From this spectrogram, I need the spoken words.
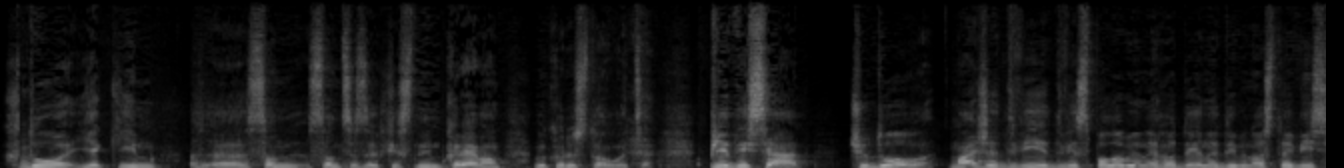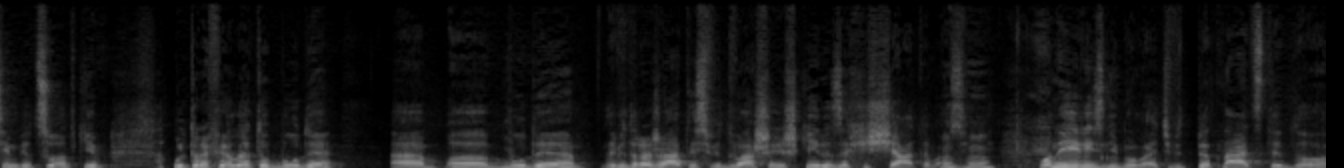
хто яким е, сон, сонцезахисним кремом використовується. 50 Чудово. Майже 2-2,5 години 98% ультрафіолету буде, буде відражатись від вашої шкіри, захищати вас. Вони і різні бувають, від 15 до...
